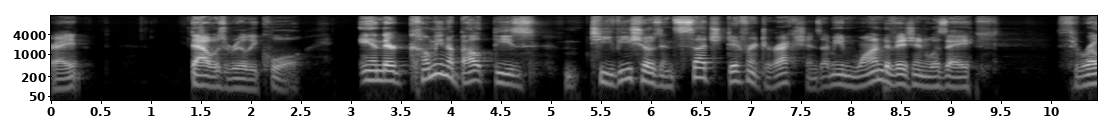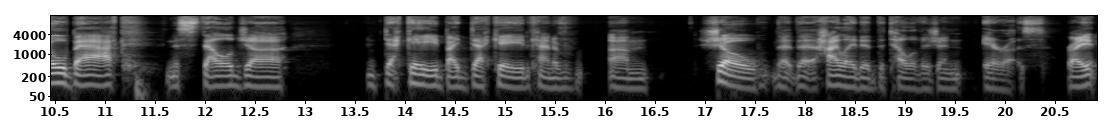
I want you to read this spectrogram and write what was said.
Right? That was really cool. And they're coming about these TV shows in such different directions. I mean, WandaVision was a throwback, nostalgia, decade by decade kind of um, show that that highlighted the television eras, right?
